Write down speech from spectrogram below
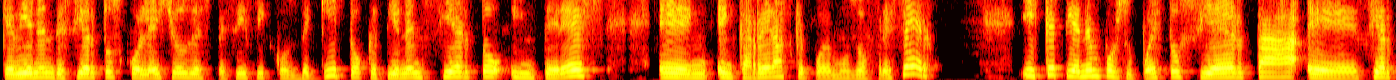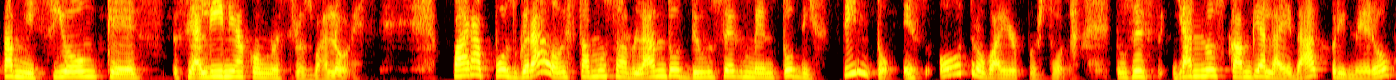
que vienen de ciertos colegios específicos de Quito, que tienen cierto interés en, en carreras que podemos ofrecer y que tienen, por supuesto, cierta, eh, cierta misión que se alinea con nuestros valores. Para posgrado estamos hablando de un segmento distinto, es otro buyer persona. Entonces ya nos cambia la edad primero,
